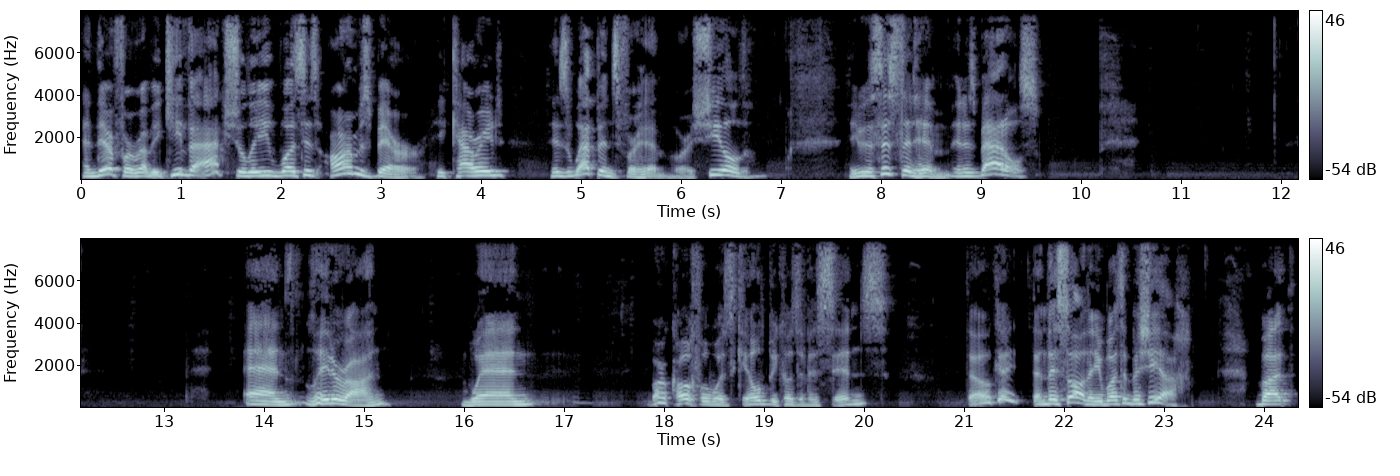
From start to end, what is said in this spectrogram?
And therefore, Rabbi Akiva actually was his arms bearer. He carried his weapons for him, or a shield. He assisted him in his battles. And later on, when Bar Kokhba was killed because of his sins, okay, then they saw that he wasn't Mashiach. But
